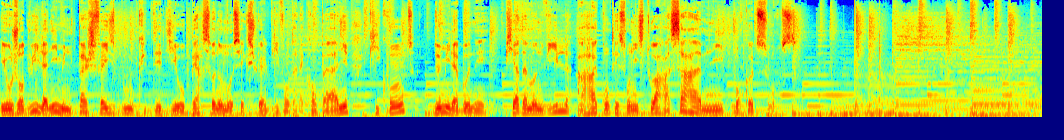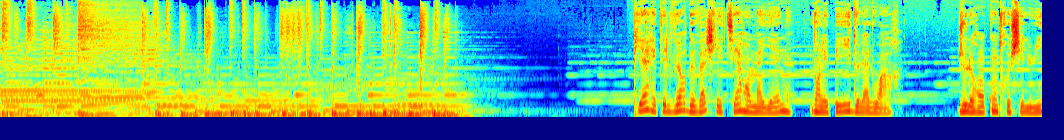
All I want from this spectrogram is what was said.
et aujourd'hui il anime une page Facebook dédiée aux personnes homosexuelles vivant à la campagne qui compte 2000 abonnés. Pierre Damonville a raconté son histoire à Sarah Pour Code Source. Pierre est éleveur de vaches laitières en Mayenne, dans les pays de la Loire. Je le rencontre chez lui,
